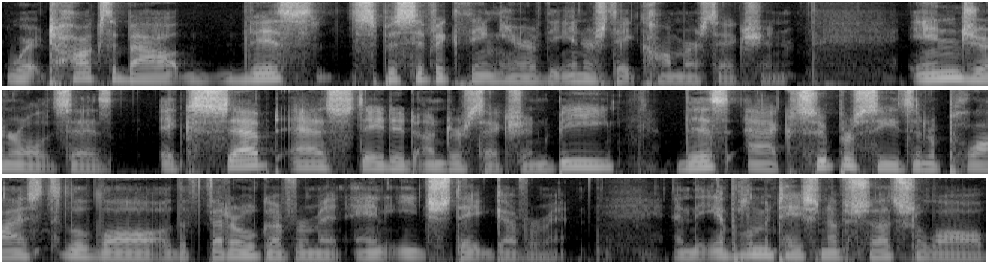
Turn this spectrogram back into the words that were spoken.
where it talks about this specific thing here of the interstate commerce section. In general, it says, except as stated under section B, this act supersedes and applies to the law of the federal government and each state government, and the implementation of such law,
